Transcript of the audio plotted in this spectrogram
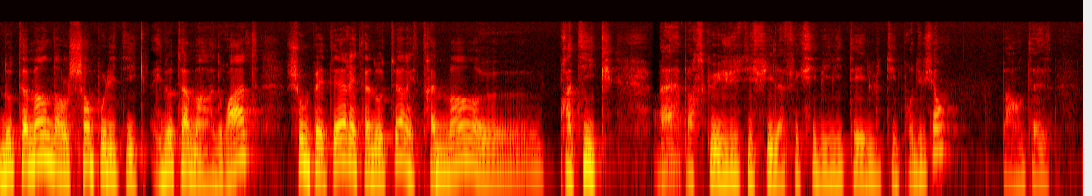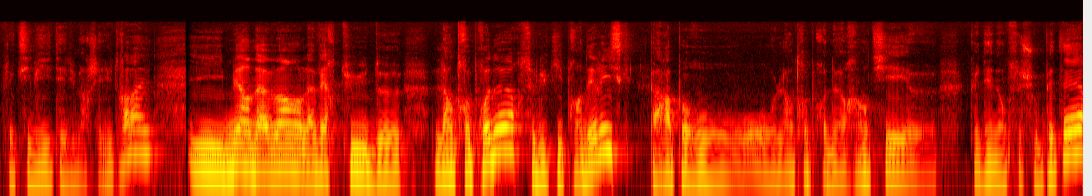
notamment dans le champ politique. Et notamment à droite, Schumpeter est un auteur extrêmement euh, pratique, ben, parce qu'il justifie la flexibilité de l'outil de production, parenthèse, flexibilité du marché du travail. Il met en avant la vertu de l'entrepreneur, celui qui prend des risques, par rapport au, l'entrepreneur rentier euh, que dénonce Schumpeter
